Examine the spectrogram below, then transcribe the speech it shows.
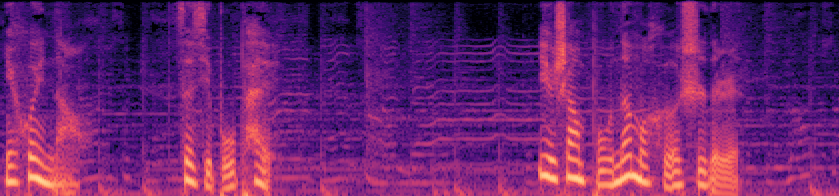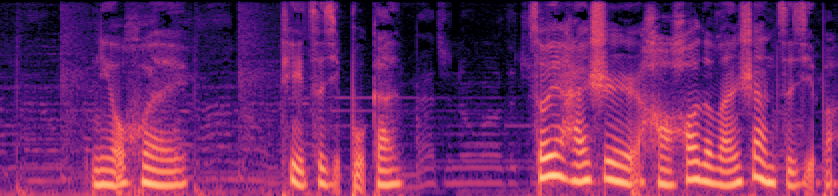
你会恼自己不配；遇上不那么合适的人，你又会替自己不甘。所以，还是好好的完善自己吧，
